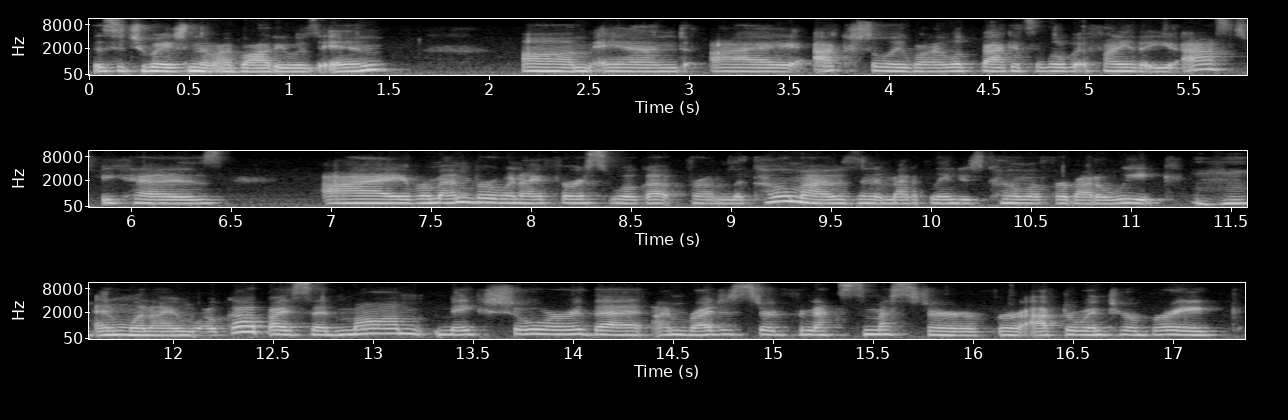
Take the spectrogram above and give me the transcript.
the situation that my body was in. Um, and I actually, when I look back, it's a little bit funny that you asked because I remember when I first woke up from the coma, I was in a medically induced coma for about a week. Mm-hmm. And when I woke up, I said, Mom, make sure that I'm registered for next semester for after winter break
